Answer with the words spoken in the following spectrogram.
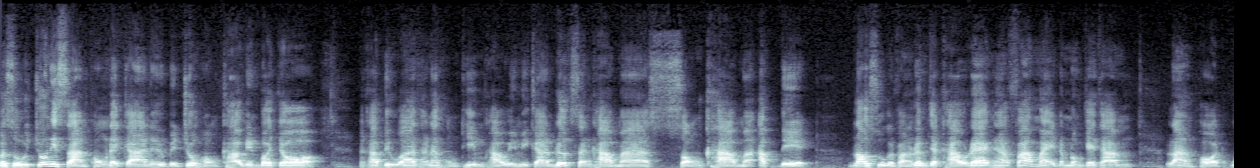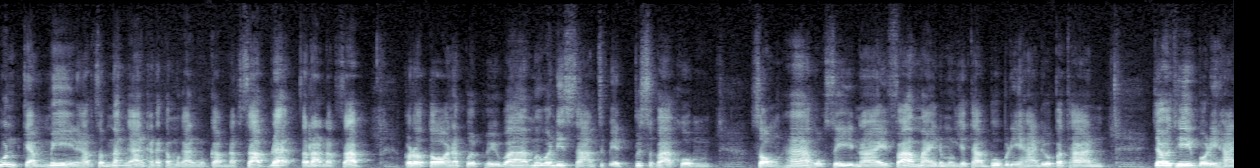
มาสู่ช่วงที่ 3 ของรายการนี่ถือเป็นช่วงของข่าวเด่นบจนะครับถือว่าทางด้านของทีมข่าวเองมีการเลือกสรรข่าวมา 2 ข่าวมาอัปเดต เล่าสู่กันฟังเริ่มจากข่าวแรกนะครับฟ้าใหม่ดำรงใจธรรมล้างพอร์ตหุ้นแกมมี่นะครับสำนักงานคณะกรรมการกำกับหลักทรัพย์ และตลาดหลักทรัพย์กรตนะเปิดเผยว่าเมื่อวันที่ 31 พฤษภาคม 2564 นายฟ้าใหม่ดำรงชัยธรรมผู้บริหารหรือว่าประธานเจ้าที่บริหาร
